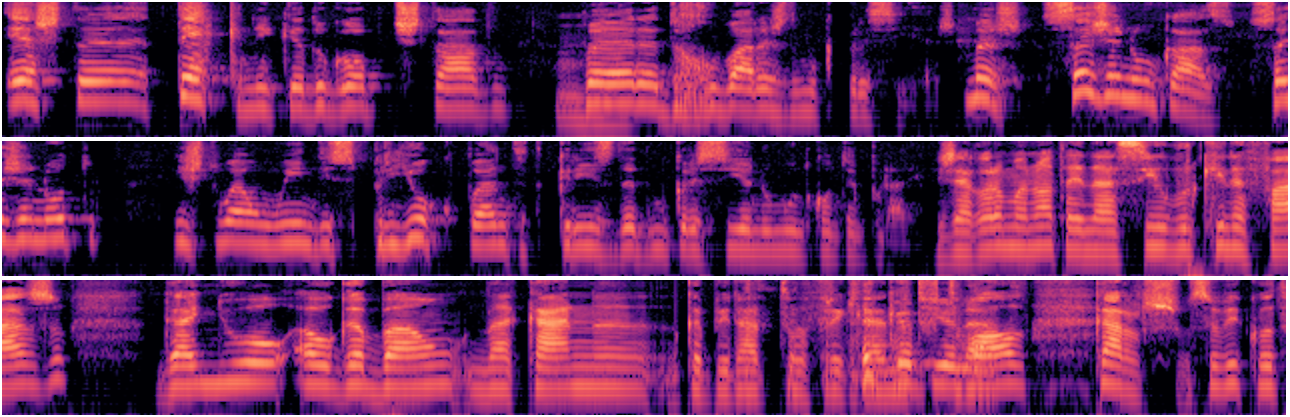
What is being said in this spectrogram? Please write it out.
esta técnica do golpe de Estado uhum. para derrubar as democracias. Mas, seja num caso, seja noutro, isto é um índice preocupante de crise da democracia no mundo contemporâneo. Já agora uma nota ainda assim, o Burkina Faso ganhou ao Gabão na CAN, Campeonato Africano de Futebol. Carlos, o seu bicudo.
